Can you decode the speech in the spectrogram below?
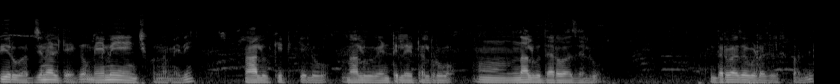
Pure original teak. మేమే వేయించుకున్నాం ఇది. నాలుగు కిటికీలు నాలుగు వెంటిలేటర్లు నాలుగు దర్వాజాలు. దర్వాజా కూడా చూసుకోండి.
